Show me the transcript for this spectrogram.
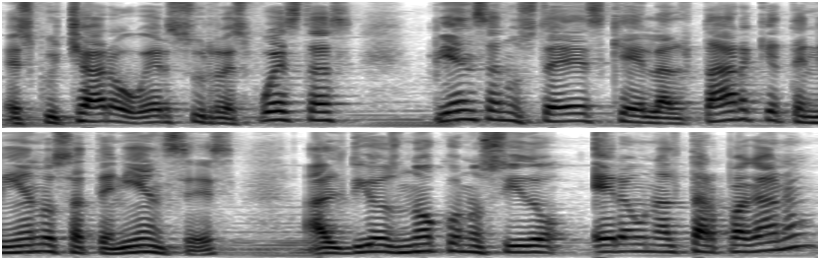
escuchar o ver sus respuestas. ¿Piensan ustedes que el altar que tenían los atenienses al Dios no conocido era un altar pagano?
